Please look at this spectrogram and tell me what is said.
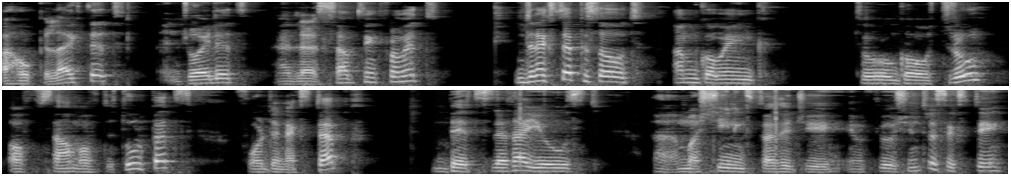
I hope you liked it, enjoyed it, and learned something from it. In the next episode, I'm going to go through of some of the toolpaths for the next step, bits that I used, uh, machining strategy in Fusion 360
